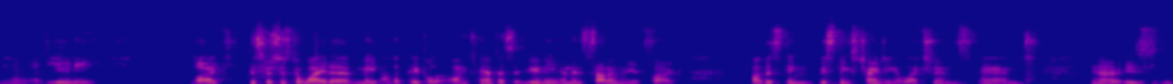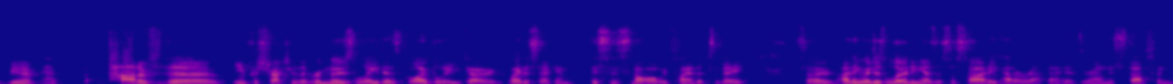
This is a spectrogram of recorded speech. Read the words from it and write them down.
you know, at uni, like this was just a way to meet other people on campus at uni and then suddenly it's like oh this thing this thing's changing elections and you know is you know part of the infrastructure that removes leaders globally you go wait a second this is not what we planned it to be. So i think we're just learning as a society how to wrap our heads around this stuff. And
